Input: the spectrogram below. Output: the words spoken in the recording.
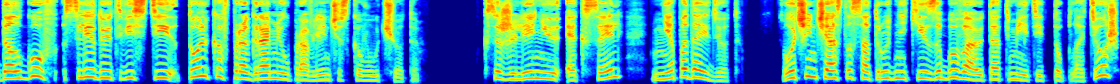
долгов следует вести только в программе управленческого учета. К сожалению, Excel не подойдет. Очень часто сотрудники забывают отметить то платеж,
